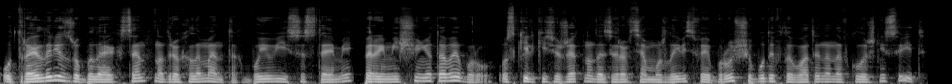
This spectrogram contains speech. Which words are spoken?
У трейлері зробили акцент на трьох елементах: бойовій системі, переміщенню та вибору, оскільки сюжет надасть гравцям можливість вибору, що буде впливати на навколишній світ.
